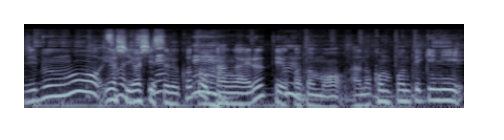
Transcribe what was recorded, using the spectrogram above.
自分をよしよしすることを考えるっていうことも、あの根本的に、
